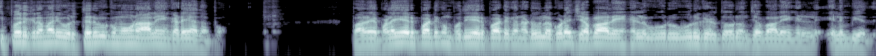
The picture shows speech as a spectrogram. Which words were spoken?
இப்போ இருக்கிற மாதிரி ஒரு தெருவுக்கு மூணு ஆலயம் கிடையாது அப்போ. பழைய பழைய ஏற்பாட்டுக்கும் புதிய ஏற்பாட்டுக்கும் நடுவில் கூட ஜபாலயங்கள் ஊர் ஊர்கள் தோறும் ஜபாலயங்கள் எழும்பியது.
